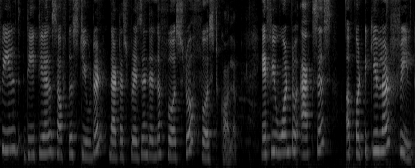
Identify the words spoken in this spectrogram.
field details of the student that is present in the first row first column. if you want to access a particular field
